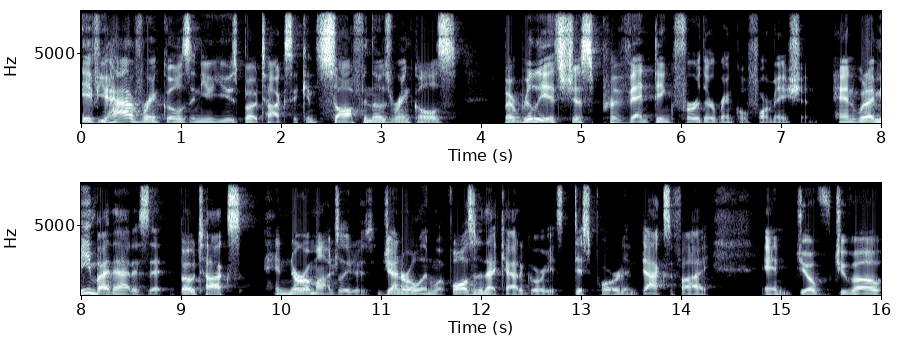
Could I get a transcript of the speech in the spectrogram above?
if you have wrinkles and you use Botox, it can soften those wrinkles but really it's just preventing further wrinkle formation. And what I mean by that is that Botox and neuromodulators in general, and what falls into that category is Dysport and Daxxify and Jeuveau.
